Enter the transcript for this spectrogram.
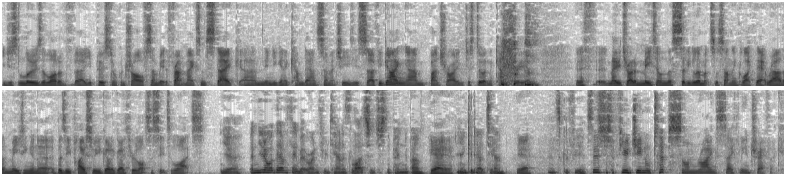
you just lose a lot of uh, your personal control. If somebody at the front makes a mistake, um, then you're going to come down so much easier. So if you're going um, bunch riding, just do it in the country and. And if maybe try to meet on the city limits or something like that, rather than meeting in a, a busy place where you've got to go through lots of sets of lights. Yeah, and you know what? The other thing about riding through town is lights are just a pain in the bum. Yeah, yeah, You know, get out of town. yeah. That's good for you. So there's just a few general tips on riding safely in traffic.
